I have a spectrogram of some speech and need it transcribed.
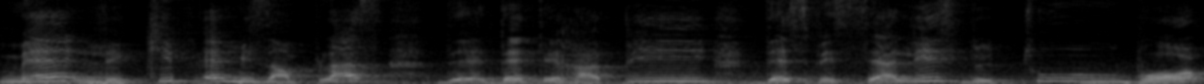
Mais l'équipe est mise en place des, thérapies, des spécialistes de tous bords.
